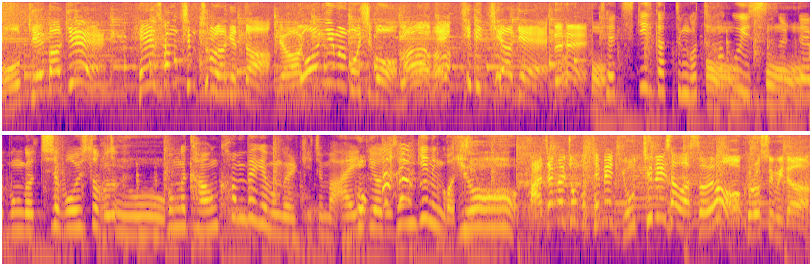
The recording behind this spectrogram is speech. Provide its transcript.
오 깨박이 해상 침투를 하겠다. 여왕님을 모시고 아, 액티비티하게. 네. 제트기 같은 거 타고 어, 있을 어. 때 뭔가 진짜 멋있어 보여. 뭔가 다음 컴백에 뭔가 이렇게 좀 아이디어도 생기는 것 같아. 이야. 과장을 좀 보태면 요트를 사왔어요. 어 그렇습니다.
